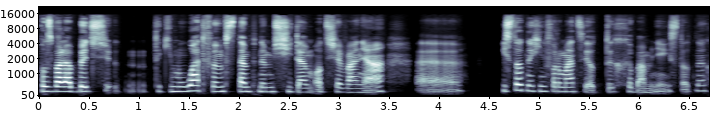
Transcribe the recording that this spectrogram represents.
pozwala być takim łatwym, wstępnym sitem odsiewania e, istotnych informacji od tych chyba mniej istotnych.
